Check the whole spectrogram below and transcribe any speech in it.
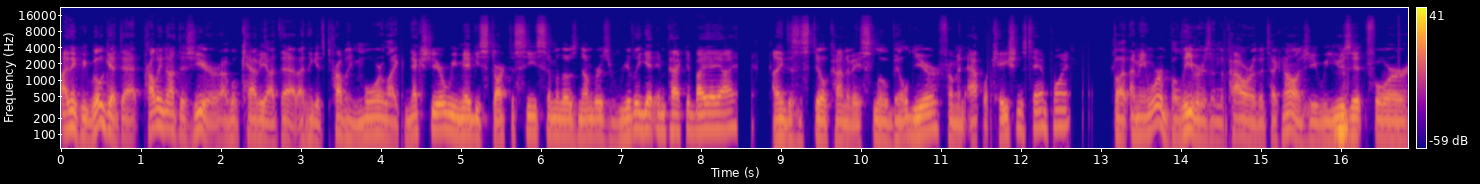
I think we will get that. Probably not this year. I will caveat that. I think it's probably more like next year we maybe start to see some of those numbers really get impacted by AI. I think this is still kind of a slow build year from an application standpoint. But I mean, we're believers in the power of the technology. We mm-hmm. use it for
